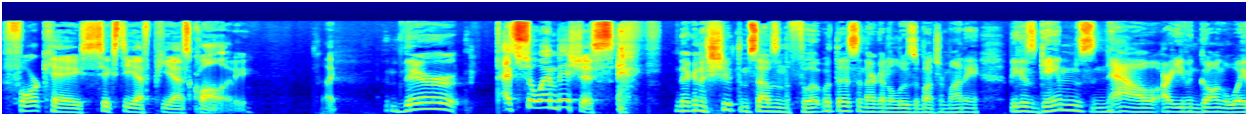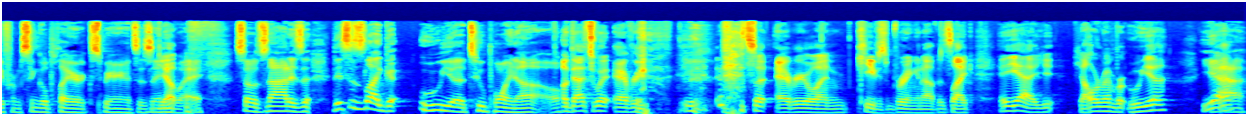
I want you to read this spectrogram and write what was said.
4K, 60 FPS quality. Like they're that's so ambitious. they're going to shoot themselves in the foot with this and they're going to lose a bunch of money because games now are even going away from single player experiences anyway. So it's not as this is like Ouya 2.0. But that's what every that's what everyone keeps bringing up. It's like, hey, yeah, y- y'all remember Ouya? Yeah.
